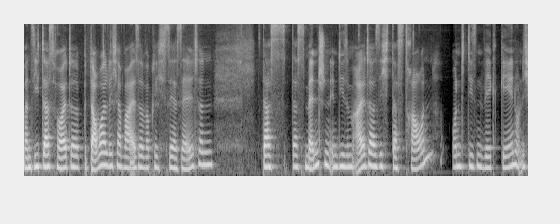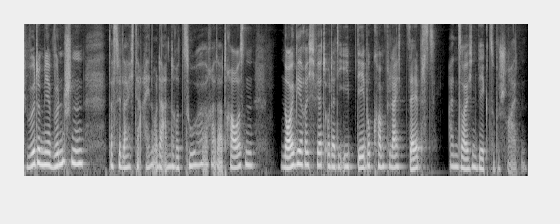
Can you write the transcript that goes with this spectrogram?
man sieht das heute bedauerlicherweise wirklich sehr selten dass, dass Menschen in diesem Alter sich das trauen und diesen Weg gehen. Und ich würde mir wünschen, dass vielleicht der ein oder andere Zuhörer da draußen neugierig wird oder die Idee bekommt, vielleicht selbst einen solchen Weg zu beschreiten.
